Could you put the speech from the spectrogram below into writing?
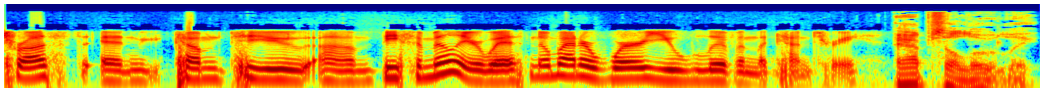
trust and come to um, be familiar with, no matter where you live in the country. Absolutely.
